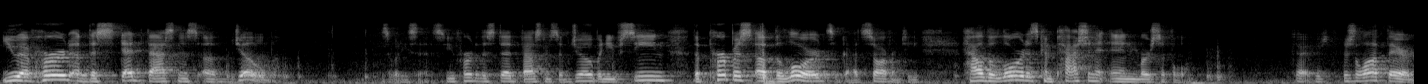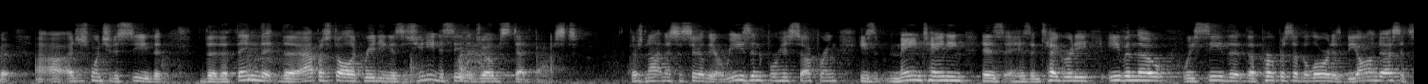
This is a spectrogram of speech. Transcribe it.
You have heard of the steadfastness of Job, is what he says. You've heard of the steadfastness of Job, and you've seen the purpose of the Lord, so God's sovereignty, how the Lord is compassionate and merciful. Okay, there's, there's a lot there, but I, I just want you to see that the, the thing that the apostolic reading is, is you need to see that Job's steadfast. There's not necessarily a reason for his suffering. He's maintaining his, his integrity, even though we see that the purpose of the Lord is beyond us. It's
